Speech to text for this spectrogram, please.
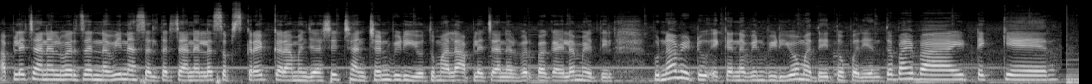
आपल्या चॅनलवर जर नवीन असेल तर चॅनलला सबस्क्राईब करा. म्हणजे असे छान छान व्हिडिओ तुम्हाला आपल्या चॅनलवर बघायला मिळतील. पुन्हा भेटू एका नवीन व्हिडिओमध्ये तोपर्यंत बाय बाय टेक केअर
